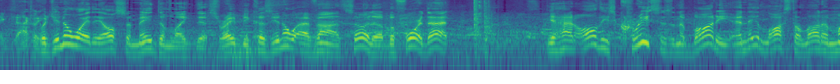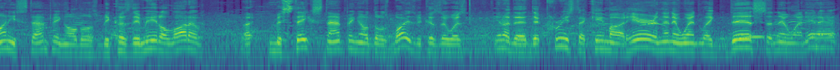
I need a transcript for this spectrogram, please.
Exactly. But you know why they also made them like this, right? Because you know, avant ça, before that, you had all these creases in the body, and they lost a lot of money stamping all those because they made a lot of uh, mistakes stamping out those bodies because there was, you know, the, the crease that came out here, and then it went like this, and then went in again.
